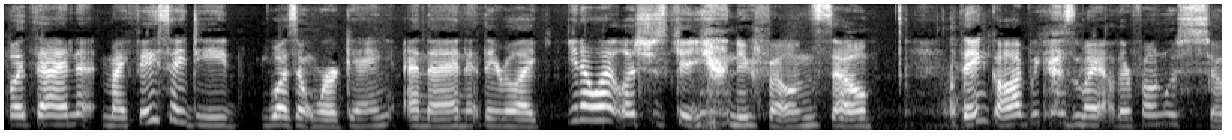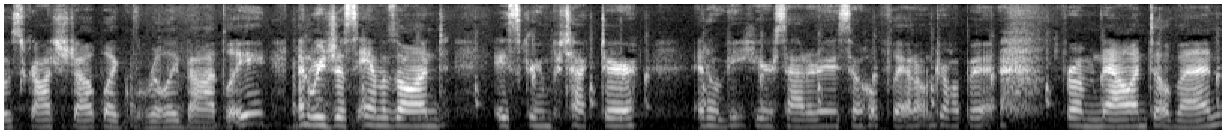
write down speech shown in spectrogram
But then my Face ID wasn't working. And then they were like, you know what? Let's just get you a new phone. So thank God because my other phone was so scratched up like really badly. And we just Amazoned a screen protector. It'll get here Saturday. So hopefully I don't drop it from now until then.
